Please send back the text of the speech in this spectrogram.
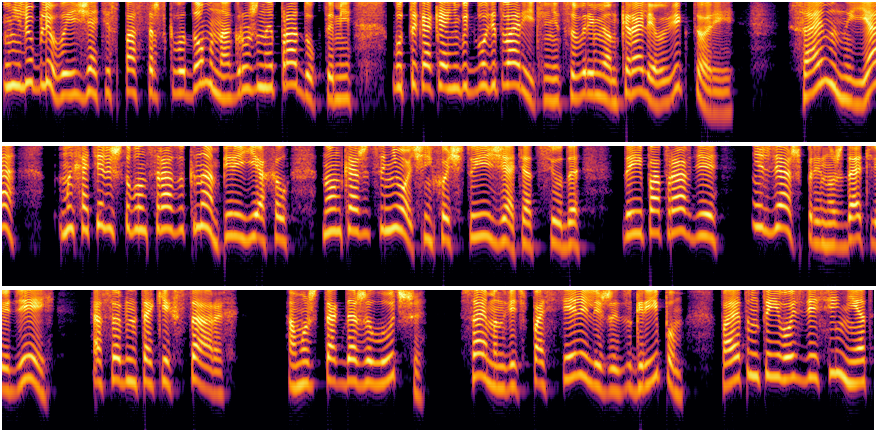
Не люблю выезжать из пасторского дома, нагруженная продуктами, будто какая-нибудь благотворительница времен королевы Виктории. Саймон и я, мы хотели, чтобы он сразу к нам переехал, но он, кажется, не очень хочет уезжать отсюда. Да и по правде, нельзя ж принуждать людей особенно таких старых. А может, так даже лучше? Саймон ведь в постели лежит с гриппом, поэтому-то его здесь и нет.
